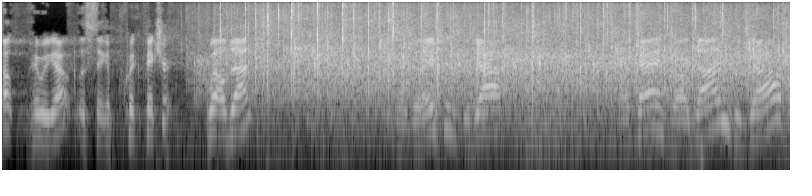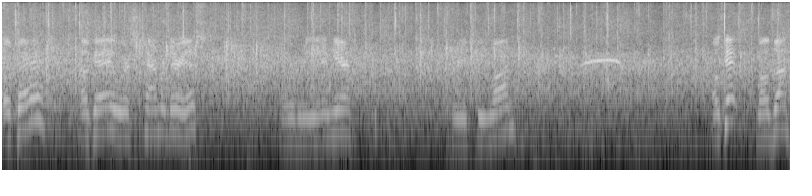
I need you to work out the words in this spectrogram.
oh, here we go. Let's take a quick picture. Well done. Congratulations. Good job. Okay, well done. Good job. Okay. Okay, where's the camera? There he is. Everybody get in here. Three, two, one. Okay, well done.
